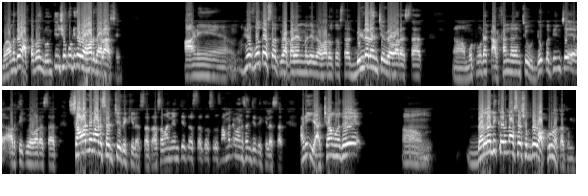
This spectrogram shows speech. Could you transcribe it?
मुळामध्ये आतापर्यंत दोन तीनशे कोटीचा व्यवहार झाला असेल. आणि हे होत असतात व्यापाऱ्यांमध्ये व्यवहार होत असतात बिल्डरांचे व्यवहार असतात. मोठमोठ्या कारखानदारांचे उद्योगपतींचे आर्थिक व्यवहार असतात. सामान्य माणसांचे देखील असतात. असामान्यांचेच असतात असं सामान्य माणसांचे देखील असतात. आणि याच्यामध्ये अं, दलाली करणं असा शब्द वापरू नका तुम्ही.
